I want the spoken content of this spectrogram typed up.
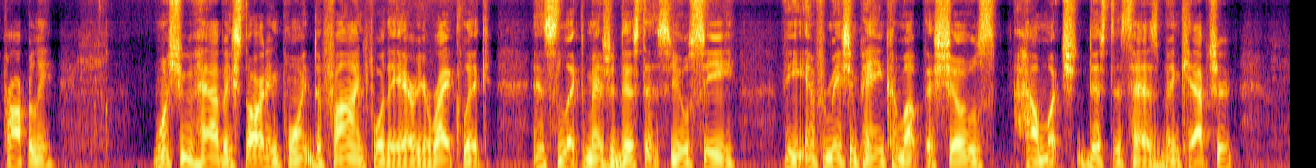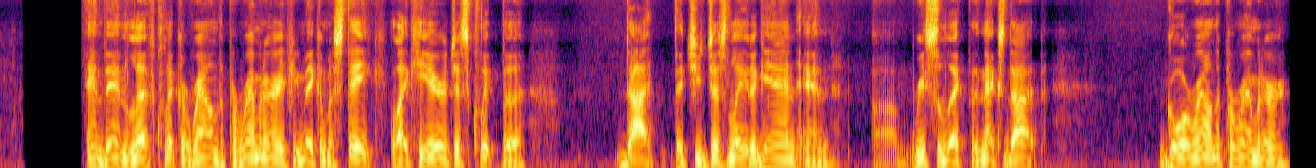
properly. Once you have a starting point defined for the area, right click and select measure distance. You'll see the information pane come up that shows how much distance has been captured. And then left click around the perimeter. If you make a mistake, like here, just click the dot that you just laid again and um, reselect the next dot. Go around the perimeter,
